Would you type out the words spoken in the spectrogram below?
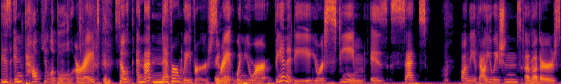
is incalculable, all right? Mm-hmm. And- so and that never wavers, right? When your vanity, your esteem is set on the evaluations of Amen. others.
